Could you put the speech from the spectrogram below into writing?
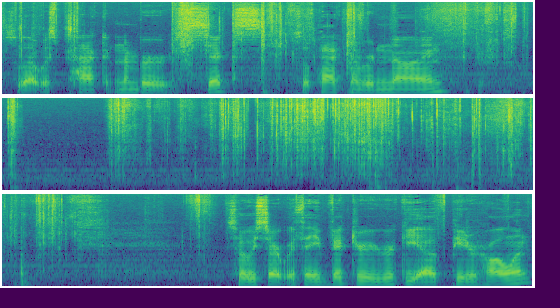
So that was pack number 6. So pack number 9. So we start with a victory rookie of Peter Holland.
